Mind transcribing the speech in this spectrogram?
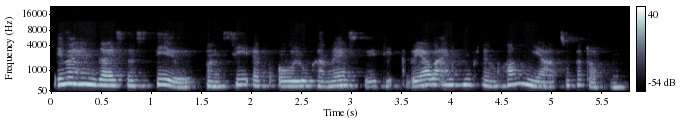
Immerhin sei es das Ziel von CFO Luca Maestri, die Werbeeinkünfte im kommenden Jahr zu verdoppeln.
